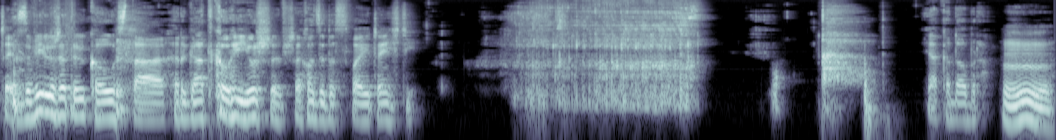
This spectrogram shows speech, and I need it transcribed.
Cześć, zwilżę tylko usta hergatką i już przechodzę do swojej części. Jaka dobra. Mm.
